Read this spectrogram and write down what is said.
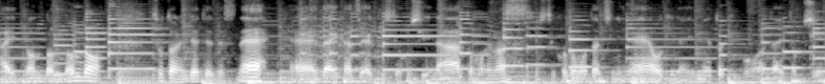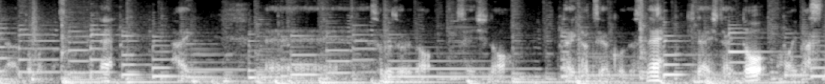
はい、どんどんどんどん外に出てですね、えー、大活躍してほしいなと思います。そして子供たちにね、大きな夢と希望を与えてほしいなと思いますのでね。はい。えー、それぞれの選手の大活躍をですね、期待したいと思います。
